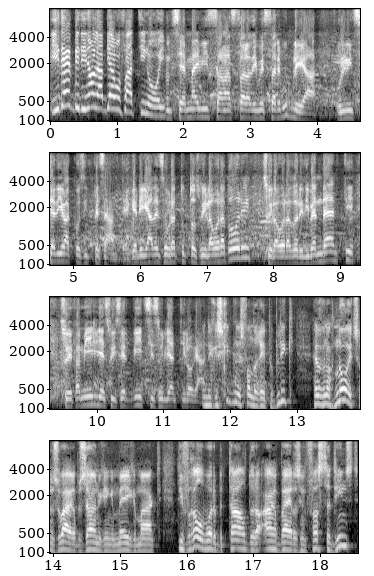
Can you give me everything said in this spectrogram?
I debiti non li abbiamo fatti noi. Non si è mai vista nella storia di questa Repubblica un'iniziativa così pesante, che ricade soprattutto sui lavoratori, sui lavoratori dipendenti, sulle famiglie, sui servizi, sugli enti locali. In de geschiedenis van de Republiek hebben we nog nooit zo'n zware bezuinigingen meegemaakt... die vooral worden betaald door de arbeiders in vaste dienst,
